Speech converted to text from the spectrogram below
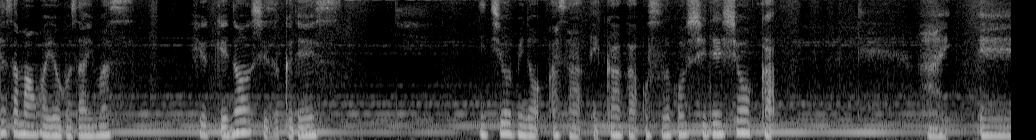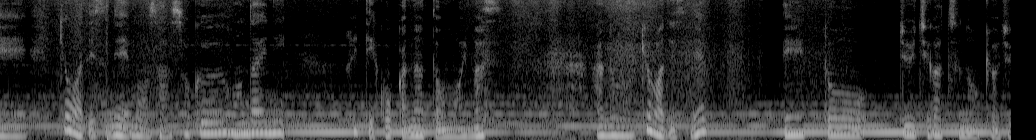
皆様おはようございます。ヒュッケのしずくです。日曜日の朝いかがお過ごしでしょうか？はい、えー、今日はですねもう早速本題に入っていこうかなと思います。あの今日はですねえっ、ー、と11月の今日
